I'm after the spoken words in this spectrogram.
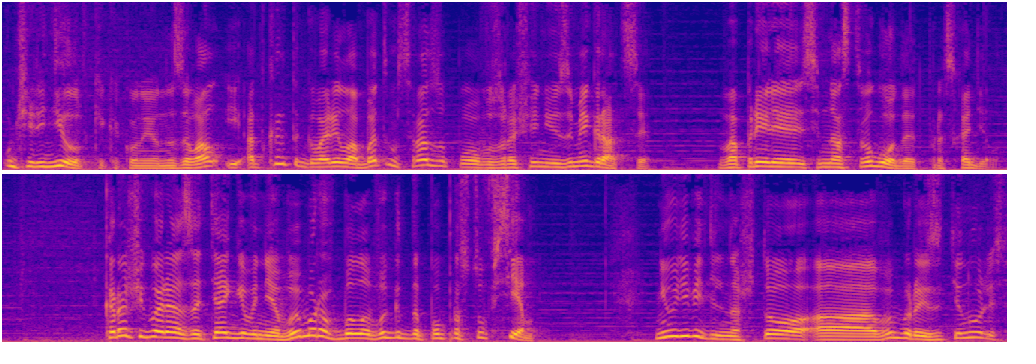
учредиловки, как он ее называл, и открыто говорил об этом сразу по возвращению из эмиграции – в апреле 17 года это происходило. Короче говоря, затягивание выборов было выгодно попросту всем. Неудивительно, что э, выборы затянулись.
